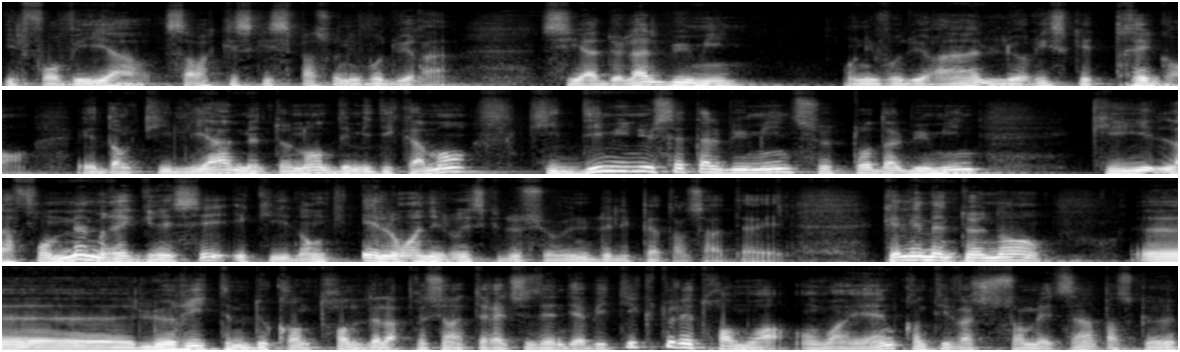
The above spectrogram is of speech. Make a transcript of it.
Il faut veiller à savoir qu'est-ce qui se passe au niveau du rein. S'il y a de l'albumine au niveau du rein, le risque est très grand. Et donc il y a maintenant des médicaments qui diminuent cette albumine, ce taux d'albumine, qui la font même régresser et qui donc éloignent le risque de survenue de l'hypertension artérielle. Quel est maintenant euh, le rythme de contrôle de la pression artérielle chez un diabétique tous les trois mois en moyenne quand il va chez son médecin parce que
